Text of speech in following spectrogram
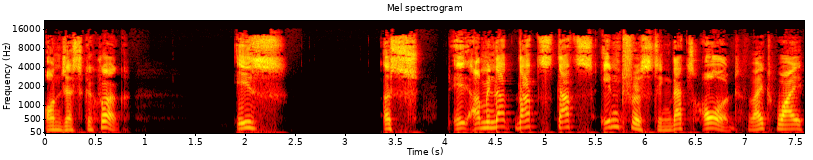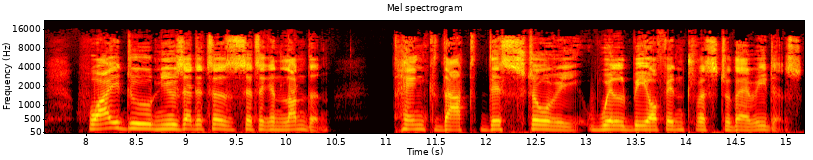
on Jessica Krug is a I mean that that's that's interesting. That's odd, right? Why why do news editors sitting in London think that this story will be of interest to their readers?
